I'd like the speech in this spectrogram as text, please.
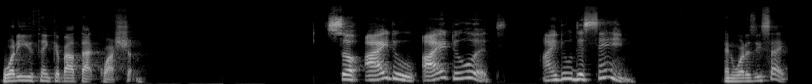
what do you think about that question so i do i do it i do the same and what does he say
